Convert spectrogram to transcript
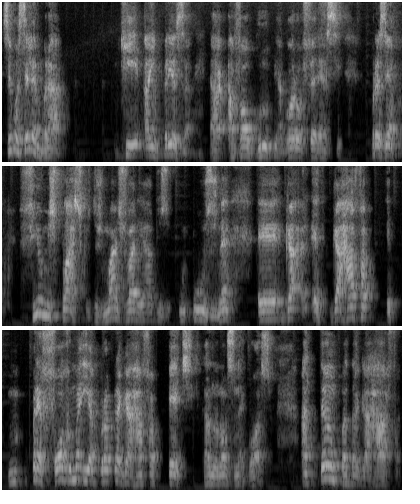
Se você lembrar que a empresa, a, a Val Group, agora oferece, por exemplo, filmes plásticos dos mais variados usos, né? É, é, garrafa é, pré-forma e a própria garrafa PET, está no nosso negócio. A tampa da garrafa,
